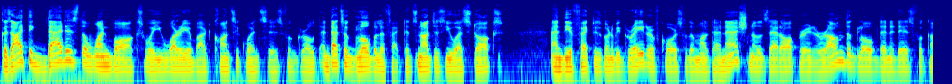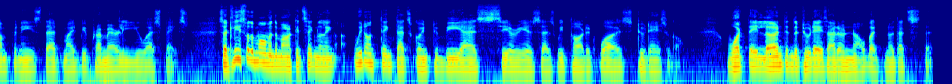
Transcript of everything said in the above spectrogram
because I think that is the one box where you worry about consequences for growth, and that's a global effect. It's not just U.S. stocks. And the effect is going to be greater, of course, for the multinationals that operate around the globe than it is for companies that might be primarily US based. So, at least for the moment, the market signaling, we don't think that's going to be as serious as we thought it was two days ago. What they learned in the two days, I don't know, but no, that's the,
